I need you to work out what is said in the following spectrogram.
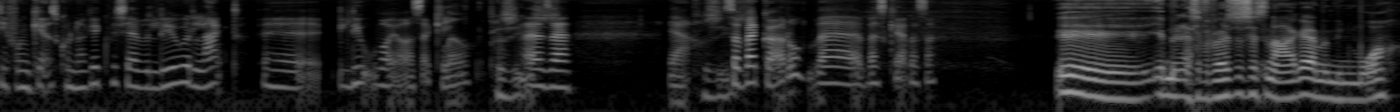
det fungerer sgu nok ikke, hvis jeg vil leve et langt øh, liv, hvor jeg også er glad. Præcis. Altså, ja. Præcis. Så hvad gør du? Hvad, hvad sker der så? Øh, jamen altså for det første så snakker jeg med min mor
